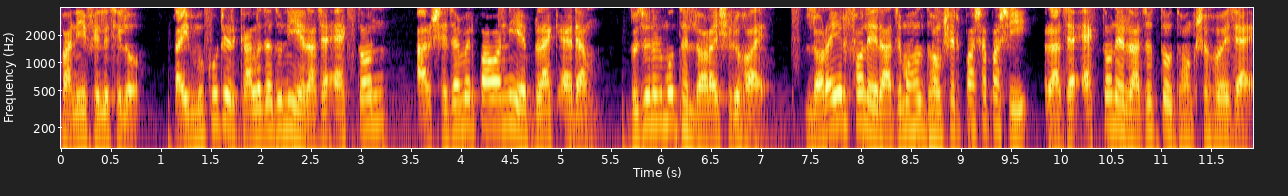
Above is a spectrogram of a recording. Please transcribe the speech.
বানিয়ে ফেলেছিল। তাই মুকুটের কালো জাদু নিয়ে রাজা একতন আর সেজামের পাওয়ার নিয়ে ব্ল্যাক অ্যাডাম দুজনের মধ্যে লড়াই শুরু হয়। লড়াইয়ের ফলে রাজমহল ধ্বংসের পাশাপাশি রাজা একতনের রাজত্ব ধ্বংস হয়ে যায়।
